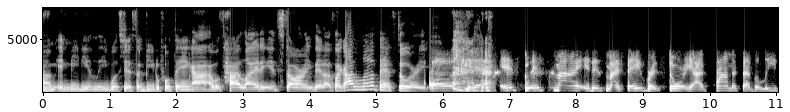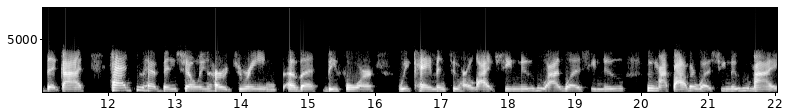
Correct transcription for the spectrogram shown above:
um, immediately was just a beautiful thing. I, I, was highlighting and starring that. I was like, I love that story. Oh yeah, it's it's my it is my favorite story. I promise. I believe that God had to have been showing her dreams of us before we came into her life. She knew who I was. She knew who my father was. She knew who my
